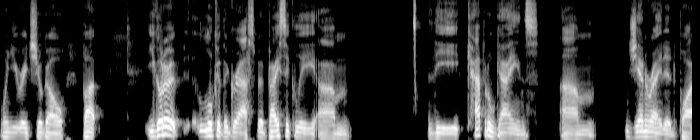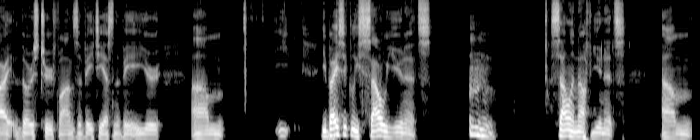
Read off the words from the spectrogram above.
when you reach your goal. But you got to look at the graphs. But basically, um, the capital gains um, generated by those two funds, the VTS and the VEU, um, you, you basically sell units, sell enough units um,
